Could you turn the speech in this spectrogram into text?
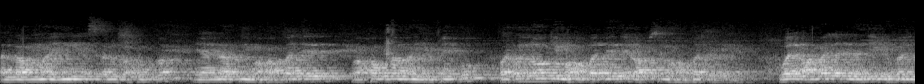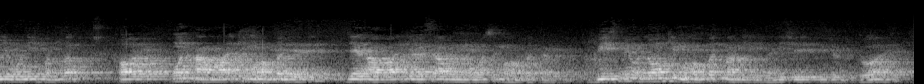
اللہ انی اسلم کا حب اللہ، اپنی محبت دے دے۔ وحب میں یقین کو اور ان لوگوں کی محبت دے دے جو آپ سے محبت کرتے ہیں۔ والعمل الذي يبلغني فضلك اور ان اعمال کی محبت دے دے۔ جن اعمال کی وجہ سے آپ ان لوگوں سے محبت کرتے ہیں۔ بیچ میں ان لوگوں کی محبت مانگی گئی۔ حدیث شریف کی جو دعا ہے۔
